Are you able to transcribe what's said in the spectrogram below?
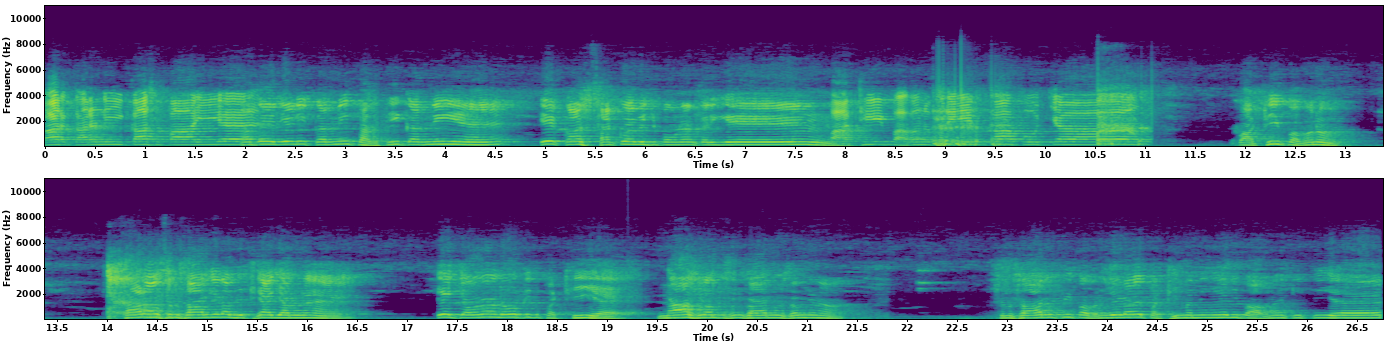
ਕਰ ਕਰਨੀ ਕਸ ਪਾਈਐ ਅਤੇ ਜਿਹੜੀ ਕਰਨੀ ਭਗਤੀ ਕਰਨੀ ਹੈ ਇਹ ਕਸ ਸੱਕਵੇ ਵਿੱਚ ਪਾਉਣਾ ਕਰੀਏ। ਪਾਠੀ ਭਵਨ ਪ੍ਰੇਮ ਕਾ ਪੂਚਾ ਪਾਠੀ ਭਵਨ ਸਾਰਾ ਸੰਸਾਰ ਜਿਹੜਾ ਮਿੱਥਿਆ ਜਾਣਨਾ ਹੈ ਇਹ 14 ਲੋਕ ਇੱਕ ਭੱਠੀ ਹੈ। ਨਾਸਵੰਤ ਸੰਸਾਰ ਨੂੰ ਸਮਝਣਾ। ਸੰਸਾਰ ਰੂਪੀ ਭਵਨ ਜਿਹੜਾ ਇਹ ਭੱਠੀ ਮੰਨੀ ਹੈ ਇਹਦੀ ਭਾਵਨਾ ਕੀਤੀ ਹੈ।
